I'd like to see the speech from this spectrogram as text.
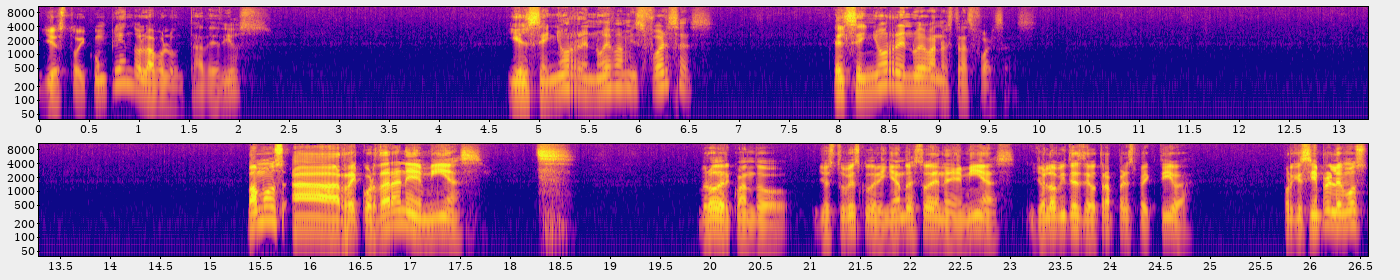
yo estoy cumpliendo la voluntad de Dios. Y el Señor renueva mis fuerzas. El Señor renueva nuestras fuerzas. Vamos a recordar a Nehemías. Brother, cuando yo estuve escudriñando esto de Nehemías, yo lo vi desde otra perspectiva. Porque siempre le, hemos,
